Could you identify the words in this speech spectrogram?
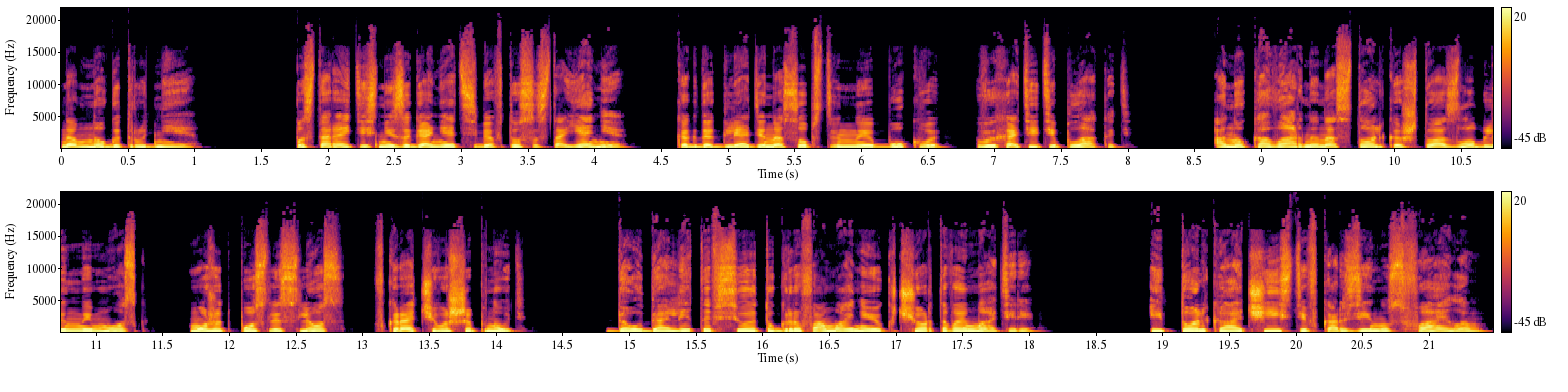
намного труднее. Постарайтесь не загонять себя в то состояние, когда, глядя на собственные буквы, вы хотите плакать. Оно коварно настолько, что озлобленный мозг может после слез вкратчиво шепнуть да удали ты всю эту графоманию к чертовой матери. И только очистив корзину с файлом,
